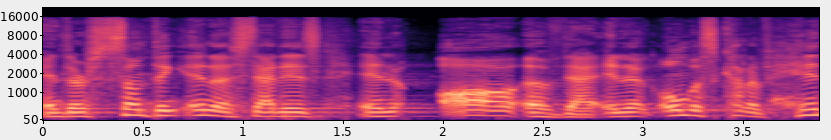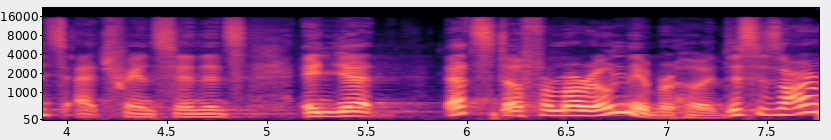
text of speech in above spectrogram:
And there's something in us that is in awe of that, and it almost kind of hints at transcendence, and yet that's stuff from our own neighborhood. This is our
